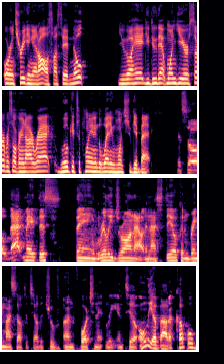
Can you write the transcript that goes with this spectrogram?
or intriguing at all. So I said, nope. You go ahead, you do that one year service over in Iraq. We'll get to planning the wedding once you get back. And so that made this thing really drawn out and I still couldn't bring myself to tell the truth unfortunately until only about a couple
